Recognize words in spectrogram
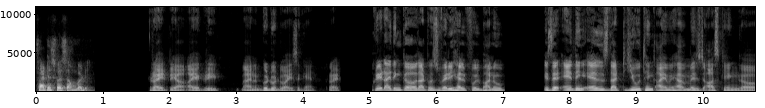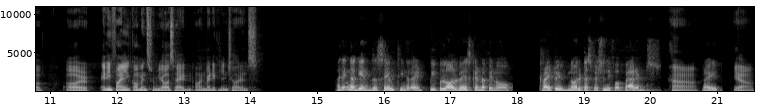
satisfy somebody. Right. Yeah, I agree. And good advice again. Right. Great. I think uh, that was very helpful, Bhanu. Is there anything else that you think I may have missed asking, uh, or any final comments from your side on medical insurance? I think again the same thing, right? People always kind of you know try to ignore it, especially for parents. Huh. Right? Yeah.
